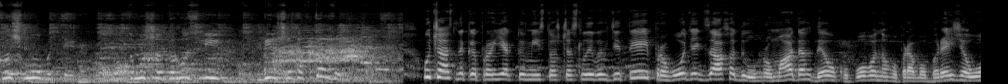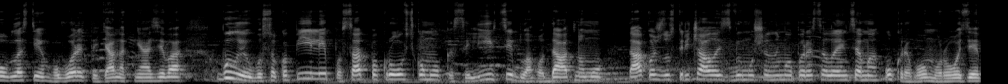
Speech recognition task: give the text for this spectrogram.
флешмобити, тому що дорослі більш адаптовані. Учасники проєкту Місто щасливих дітей проводять заходи у громадах деокупованого правобережжя області, говорить Тетяна Князєва. Були у Високопіллі, Посад Покровському, Киселівці, Благодатному. Також зустрічались з вимушеними переселенцями у Кривому Розі.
